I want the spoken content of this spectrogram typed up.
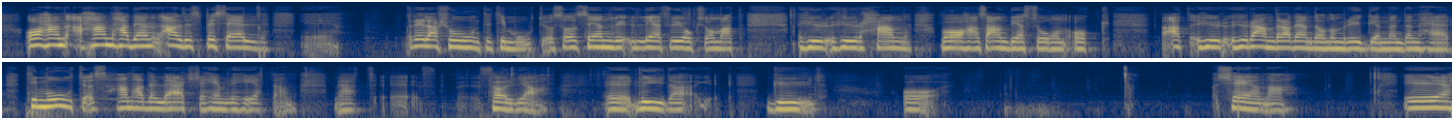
Och han, han hade en alldeles speciell eh, relation till Timoteus. Och sen lät vi också om att hur, hur han var hans andliga son och att hur, hur andra vände honom ryggen. Men den här Timoteus, han hade lärt sig hemligheten med att eh, följa, eh, lyda Gud och tjäna. Eh,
